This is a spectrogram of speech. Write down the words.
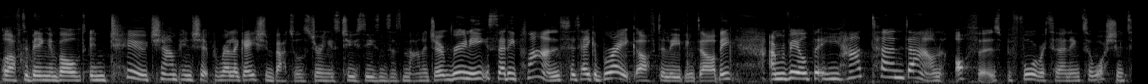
Well, after being involved in two championship relegation battles during his two seasons as manager, Rooney said he planned to take a break after leaving Derby and revealed that he had turned down offers before returning to Washington.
